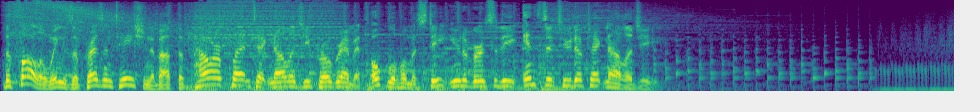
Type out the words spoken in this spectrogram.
The following is a presentation about the Power Plant Technology program at Oklahoma State University Institute of Technology.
